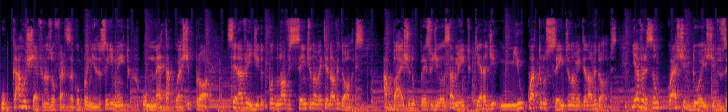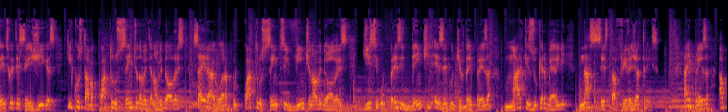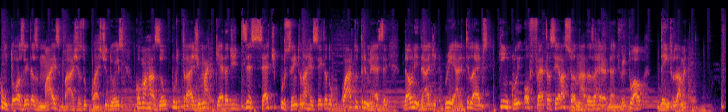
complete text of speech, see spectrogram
O carro-chefe nas ofertas da companhia do segmento, o MetaQuest Pro, será vendido por 999 dólares, abaixo do preço de lançamento, que era de 1.499 dólares. E a versão Quest 2 de 256 GB, que custava 499 dólares, sairá agora por 429 dólares, disse o presidente executivo da empresa, Mark Zuckerberg, na sexta-feira, dia 3. A empresa apontou as vendas mais baixas do Quest 2 como a razão por trás de uma queda de 17% na receita do quarto trimestre da unidade Reality Labs, que inclui ofertas relacionadas à realidade virtual dentro da Meta.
